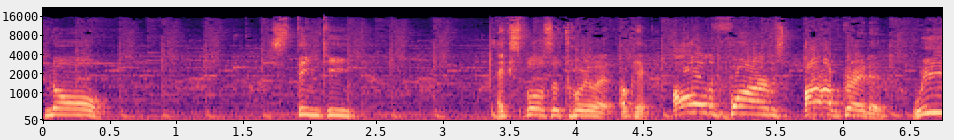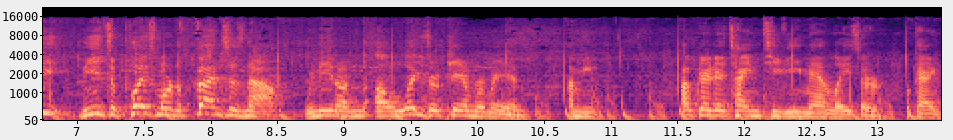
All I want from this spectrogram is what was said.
No! Stinky explosive toilet. Okay, all the farms are upgraded. We need to place more defenses now. We need a, a laser cameraman. I mean, upgraded Titan TV man laser. Okay,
